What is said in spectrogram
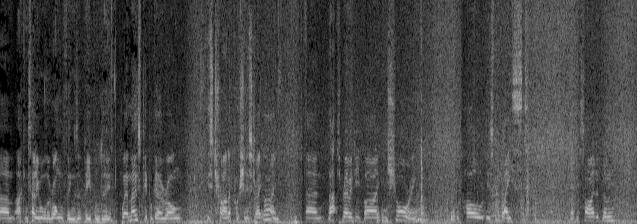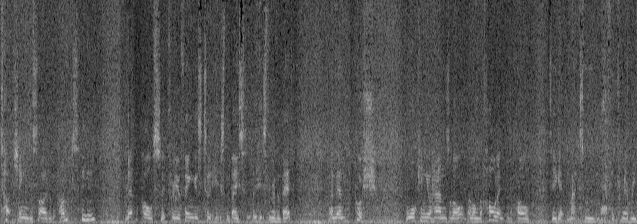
Um, I can tell you all the wrong things that people do. Where most people go wrong is trying to push in a straight line. And that's remedied by ensuring that the pole is placed at the side of them, touching the side of the punt. Mm-hmm. Let the pole slip through your fingers till it hits the base, it hits the riverbed, and then push, walking your hands along, along the whole length of the pole so you get maximum effort from every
